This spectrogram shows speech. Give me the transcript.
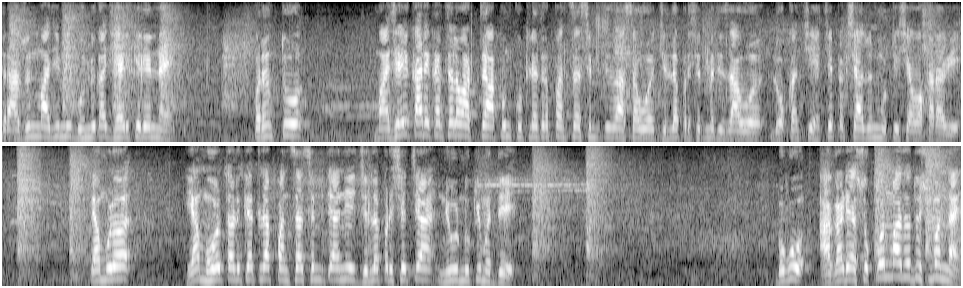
तर अजून माझी मी भूमिका जाहीर केलेली नाही. परंतु माझ्याही कार्यकर्त्याला वाटतं आपण कुठल्या तर पंचायत समितीत असावं जिल्हा परिषदमध्ये जावं लोकांची ह्याच्यापेक्षा अजून मोठी सेवा करावी. त्यामुळं या मोहोळ तालुक्यातल्या पंचायत समिती आणि जिल्हा परिषदच्या निवडणुकीमध्ये बघू आघाडी असो कोण माझा दुश्मन नाही.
